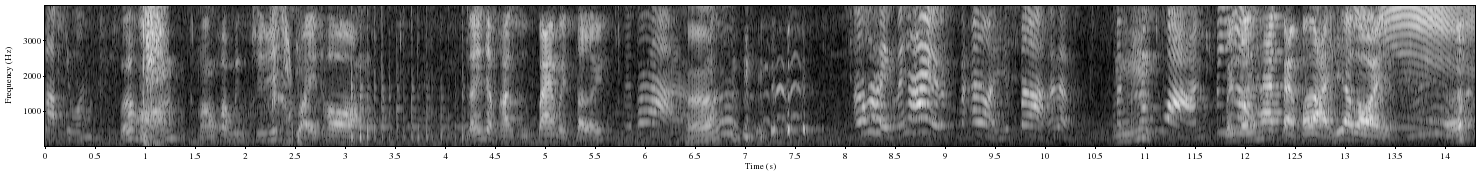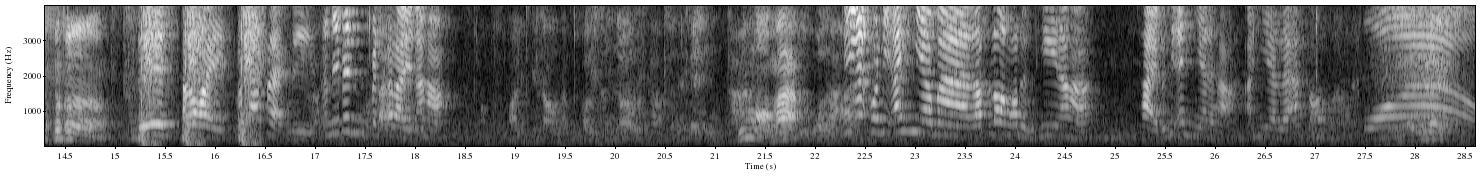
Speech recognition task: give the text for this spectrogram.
หลับอยู่วะเฮ้ยหอมหอมความเป็นชีสไหวทอง และที่สำคัญคือแป้งใบเตย ไม่ประหลาดอะอร่อยไม่ใช่มันอร่อยหรือเปล่าแบบ มันอืมทั้งหวานเปรี้ยวเป็นรสชาติแปลกประหลาดที่อร่อยเออดีอร่อยรสชาติแปลกดี อันนี้เป็นเป็นอะไรนะคะ original แบบ original เลยครับอันนี้เป็นอุ้ยหอมมากนี่วันนี้ไอเฮียมารับรองเราถึงที่นะคะ ถ่ายไปที่ไอเฮียเลยค่ะไอเฮียและอาซอของเรานะว้าว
